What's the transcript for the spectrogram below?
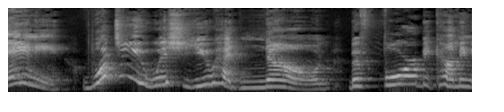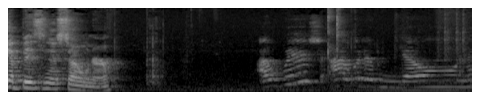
Amy, what do you wish you had known before becoming a business owner? I wish I would have known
